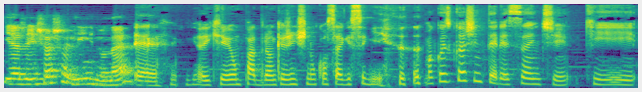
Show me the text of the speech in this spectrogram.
e a gente acha lindo, né? É, aí que é um padrão que a gente não consegue seguir. Uma coisa que eu acho interessante que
